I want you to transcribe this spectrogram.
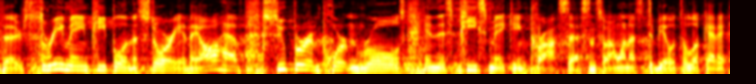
there's three main people in the story, and they all have super important roles in this peacemaking process. And so I want us to be able to look at it.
